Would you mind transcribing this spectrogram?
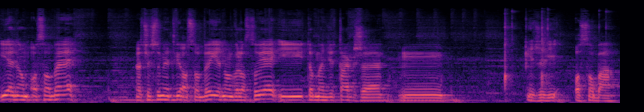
jedną osobę, znaczy w sumie dwie osoby, jedną wylosuję i to będzie tak, że mm, jeżeli osoba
